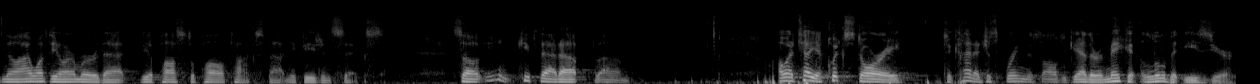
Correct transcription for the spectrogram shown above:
No, I want the armor that the Apostle Paul talks about in Ephesians 6. So you can keep that up. Um, I want to tell you a quick story to kind of just bring this all together and make it a little bit easier.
